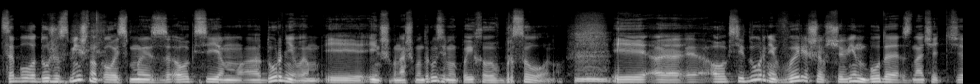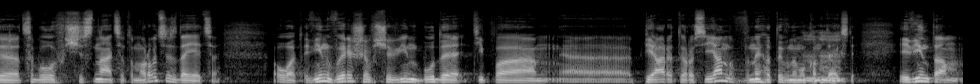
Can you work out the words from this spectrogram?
Це було дуже смішно, колись ми з Олексієм е, Дурнєвим і іншими нашими друзями поїхали в Барселону. І е, Олексій Дурнєв вирішив, що він буде, значить, е, це було в 16-му році, здається. От він вирішив, що він буде, типа, е, піарити росіян в негативному контексті. І він там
